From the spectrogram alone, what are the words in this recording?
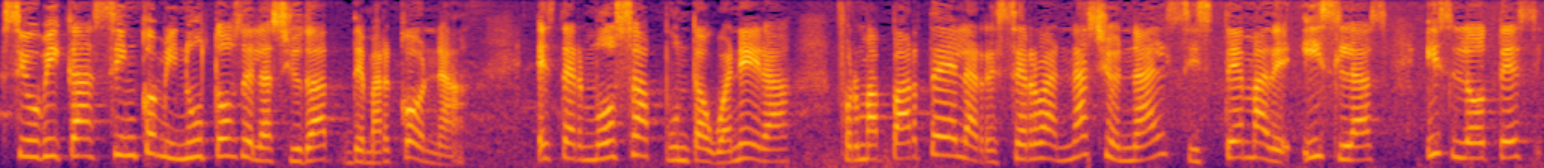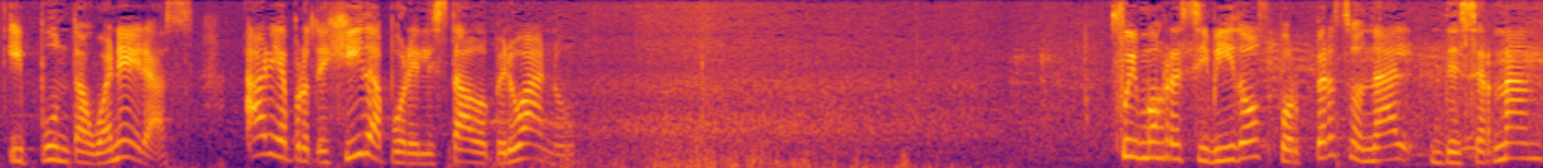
se ubica a cinco minutos de la ciudad de Marcona. Esta hermosa punta guanera forma parte de la Reserva Nacional Sistema de Islas, Islotes y Punta Guaneras, área protegida por el Estado peruano. Fuimos recibidos por personal de Cernán,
